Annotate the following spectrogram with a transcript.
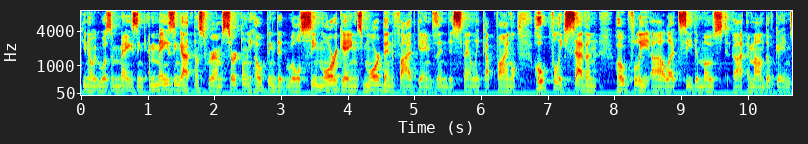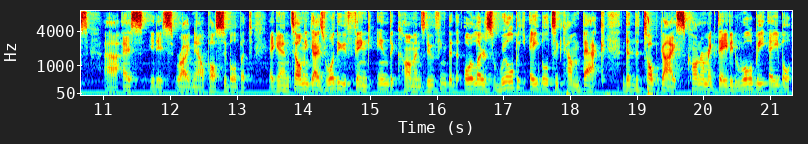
you know, it was amazing, amazing atmosphere. I'm certainly hoping that we'll see more games, more than five games in this Stanley Cup final. Hopefully seven. Hopefully, uh, let's see the most uh, amount of games uh, as it is right now possible. But again, tell me, guys, what do you think in the comments? Do you think that the Oilers will be able to come back? That the top guys, Connor McDavid, will be able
